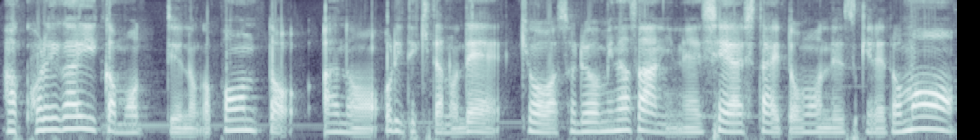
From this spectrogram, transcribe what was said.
あ、これがいいかもっていうのがポンと、あの、降りてきたので、今日はそれを皆さんにね、シェアしたいと思うんですけれども、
